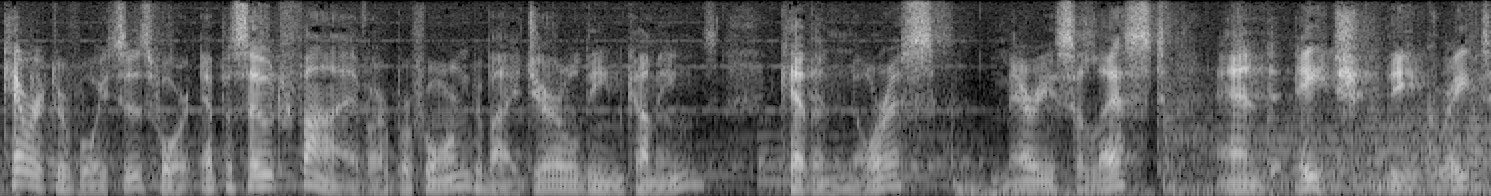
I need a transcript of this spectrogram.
Character voices for Episode 5 are performed by Geraldine Cummings, Kevin Norris, Mary Celeste, and H, the Great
